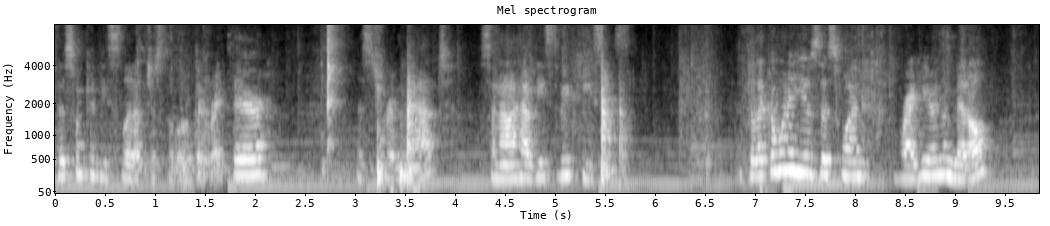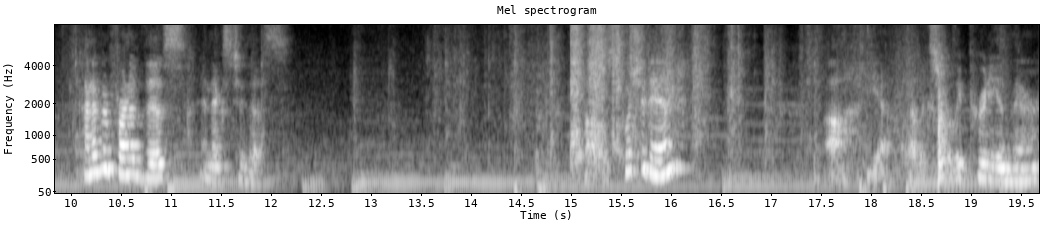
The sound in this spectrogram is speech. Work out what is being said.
This one can be slid up just a little bit right there. Let's trim that. So now I have these three pieces. I feel like I want to use this one right here in the middle kind of in front of this and next to this. I'll just push it in. Ah, yeah, that looks really pretty in there.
